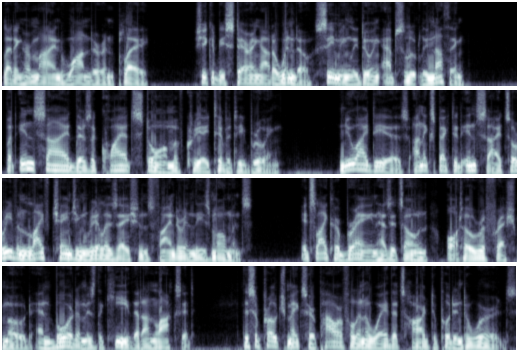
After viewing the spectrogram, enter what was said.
letting her mind wander and play. She could be staring out a window, seemingly doing absolutely nothing, but inside there's a quiet storm of creativity brewing. New ideas, unexpected insights, or even life-changing realizations find her in these moments. It's like her brain has its own auto-refresh mode, and boredom is the key that unlocks it. This approach makes her powerful in a way that's hard to put into words.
